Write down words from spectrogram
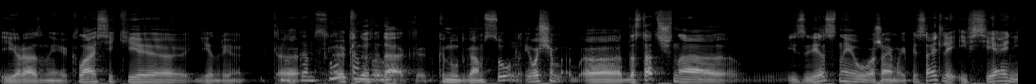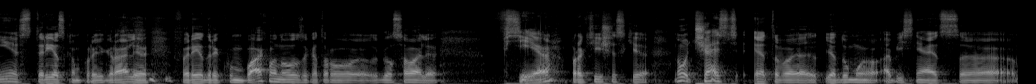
и разные классики, Генри... Кнут Гамсун э, Кнут, Да, Кнут Гамсун. И, в общем, э, достаточно известные, уважаемые писатели, и все они с треском проиграли Фредерику Бахману, за которого голосовали все практически. Ну, часть этого, я думаю, объясняется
